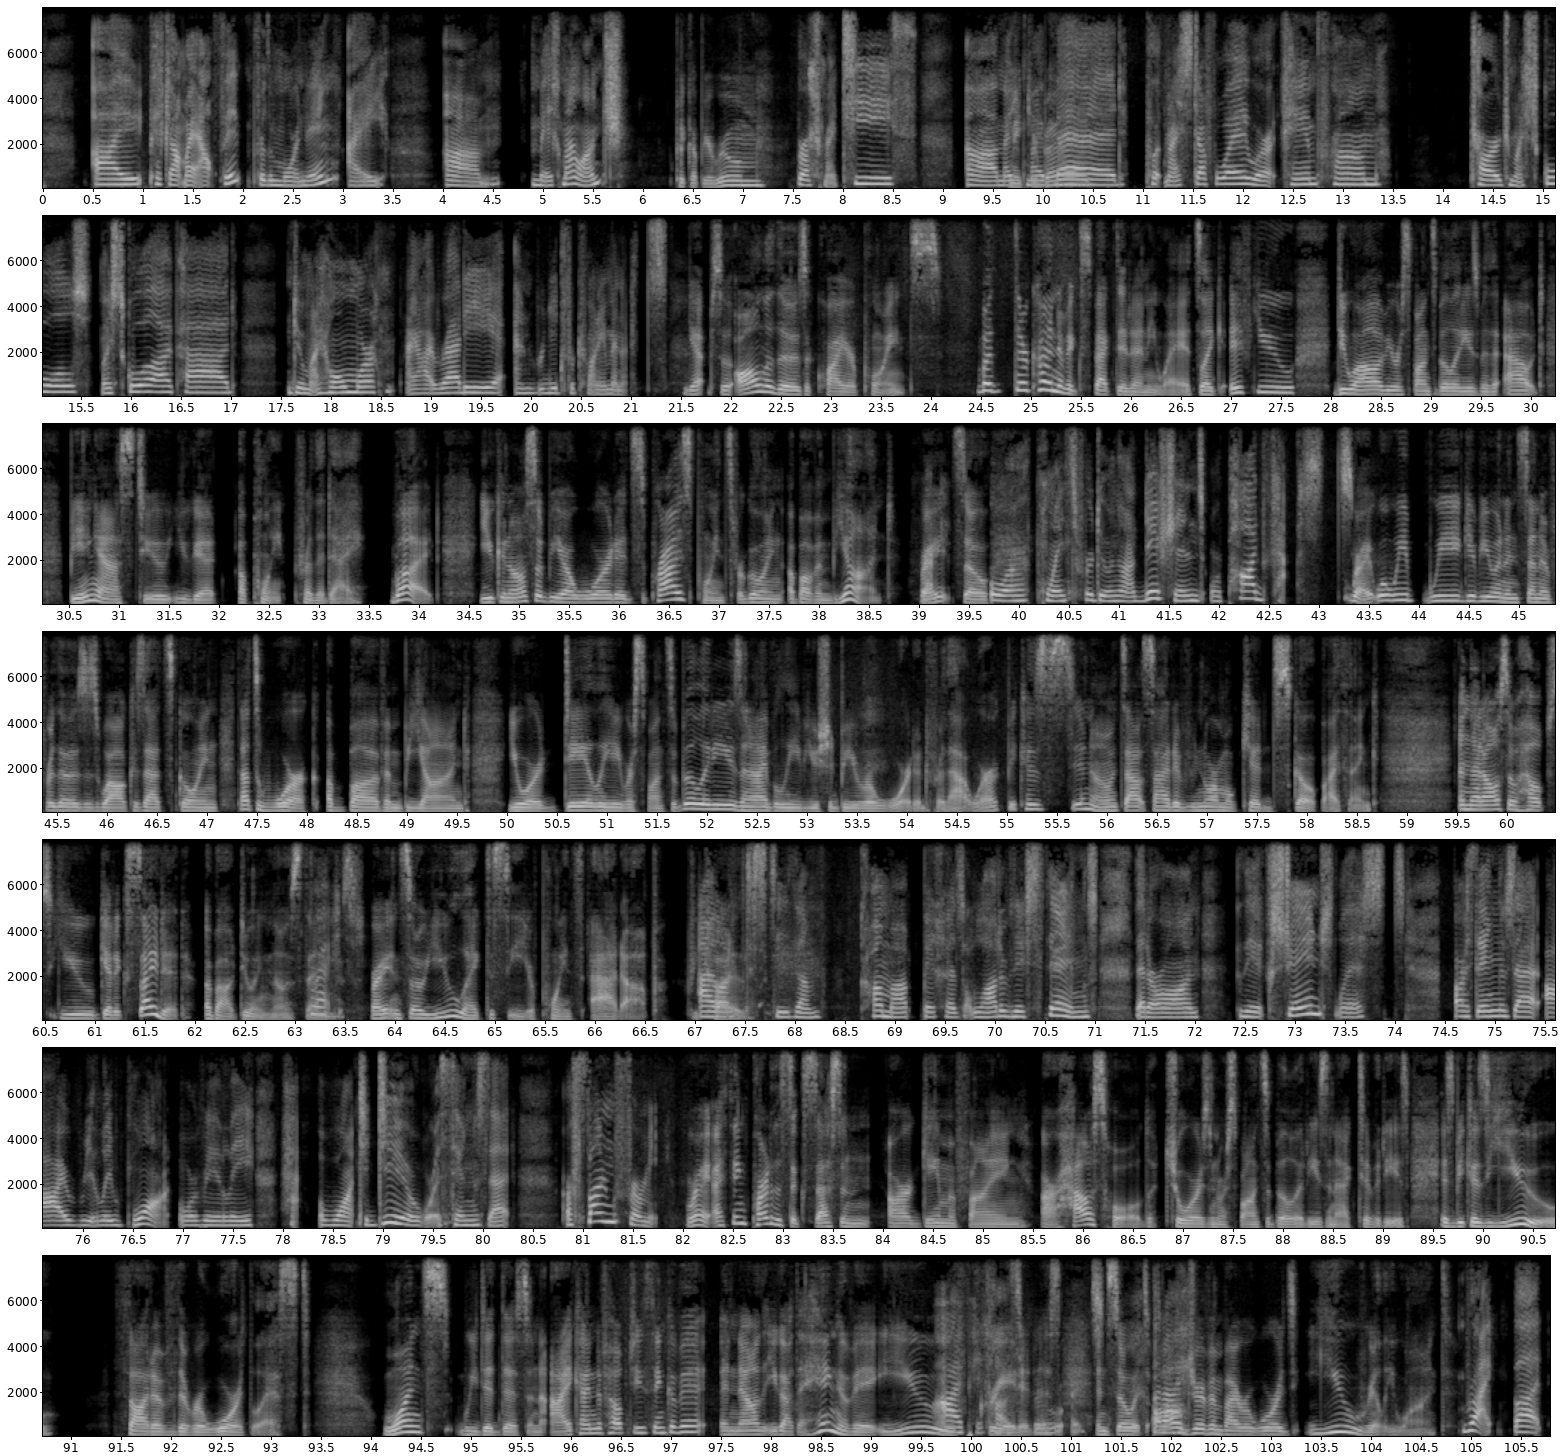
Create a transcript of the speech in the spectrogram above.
I pick out my outfit for the morning. I um, make my lunch, Pick up your room. brush my teeth, uh, make, Make my bed. bed, put my stuff away where it came from, charge my schools, my school iPad, do my homework, my iReady, and read for 20 minutes. Yep. So all of those acquire points, but they're kind of expected anyway. It's like if you do all of your responsibilities without being asked to, you get a point for the day. But you can also be awarded surprise points for going above and beyond, right? So Or points for doing auditions or podcasts. Right. Well, we we give you an incentive for those as well because that's going that's work above and beyond your daily responsibilities and I believe you should be rewarded for that work because, you know, it's outside of your normal kid scope, I think. And that also helps you get excited about doing those things, right? And so you like to see your points add up because I like to see them come up because a lot of these things that are on the exchange lists are things that I really want or really ha- want to do or things that are fun for me. Right. I think part of the success in our gamifying our household chores and responsibilities and activities is because you thought of the reward list. Once we did this and I kind of helped you think of it, and now that you got the hang of it, you created this. rewards. And so it's But all I- driven by rewards you really want. Right, but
